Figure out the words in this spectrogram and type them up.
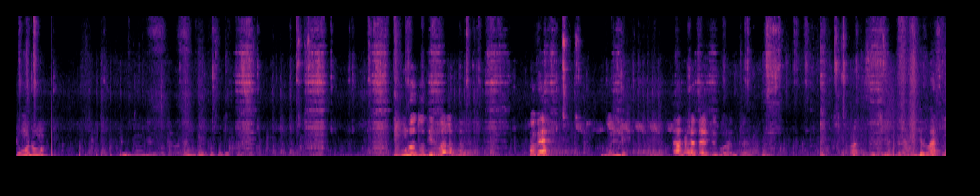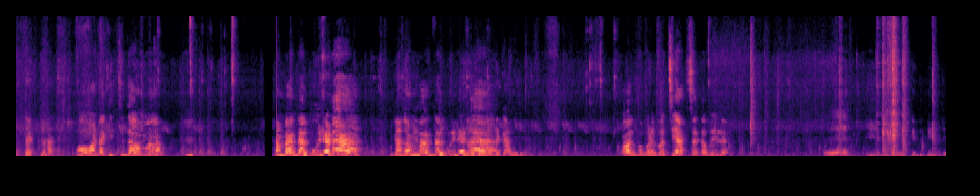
ডুমো ডুমো। গুঁড়ো দুধই ভালো হবে। হবে? বুঝলি তাছাড়া তো একটু দুধ। ও ওটা কিচ্ছু দাও মা। লম্বা একডাল পুইডাটা? লম্বা একডাল পুইডাটা? অল্প করে করছি এক চাকা বুঝলে? কিন্তু পুরো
